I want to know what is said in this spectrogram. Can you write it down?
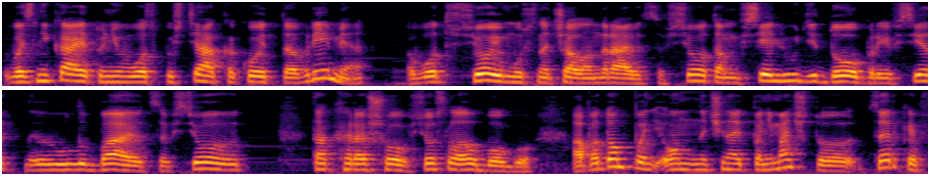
возникает у него спустя какое-то время, вот все ему сначала нравится, все там, все люди добрые, все э, улыбаются, все так хорошо, все слава богу. А потом он начинает понимать, что церковь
